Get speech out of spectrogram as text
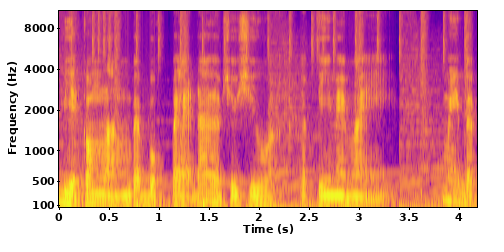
เบียดกองหลังแบบบวกแปดได้แบบชิวๆอะแบบปีใหม่ ๆ ไม่แบบ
